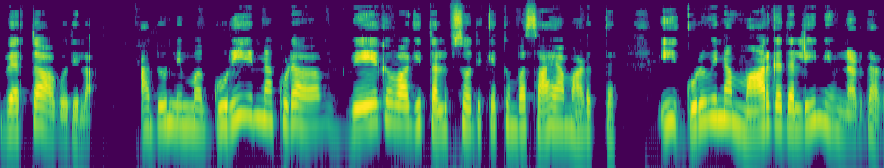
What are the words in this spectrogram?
ವ್ಯರ್ಥ ಆಗೋದಿಲ್ಲ. ಅದು ನಿಮ್ಮ ಗುರಿಯನ್ನು ಕೂಡ ವೇಗವಾಗಿ ತಲುಪಿಸೋದಕ್ಕೆ ತುಂಬ ಸಹಾಯ ಮಾಡುತ್ತೆ. ಈ ಗುರುವಿನ ಮಾರ್ಗದಲ್ಲಿ ನೀವು ನಡೆದಾಗ.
